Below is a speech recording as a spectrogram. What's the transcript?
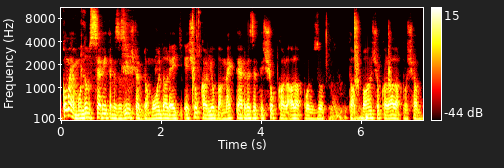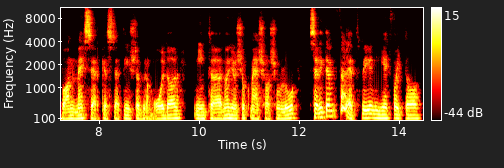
Komolyan mondom, szerintem ez az Instagram oldal egy, egy sokkal jobban megtervezett és sokkal alapozottabban, sokkal alaposabban megszerkesztett Instagram oldal, mint nagyon sok más hasonló, szerintem fel lehet vélni egyfajta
